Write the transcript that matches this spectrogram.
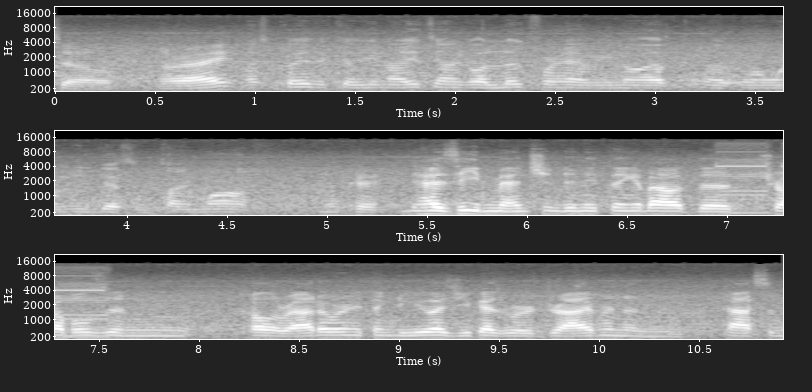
So, all right, That's crazy because you know he's gonna go look for him. You know, after, uh, when he gets some time off. okay. Has he mentioned anything about the troubles in Colorado or anything to you as you guys were driving and passing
